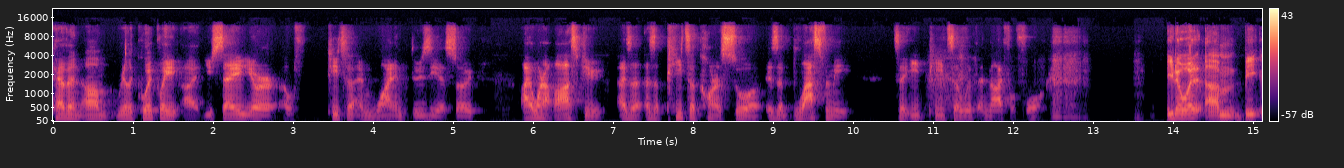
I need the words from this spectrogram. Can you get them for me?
Kevin, um, really quickly, uh, you say you're a pizza and wine enthusiast. So I want to ask you, as a as a pizza connoisseur, is it blasphemy to eat pizza with a knife or fork? You know what? Um, be,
